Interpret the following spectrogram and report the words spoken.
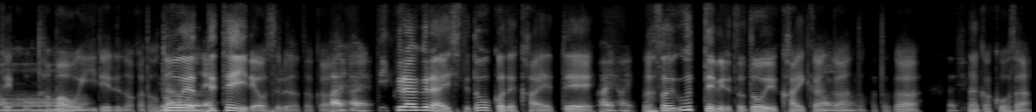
てこう弾を入れるのかとか、どうやって手入れをするのとか、はいはい。いくらぐらいしてどこで変えて、はいはい。まあそういう撃ってみるとどういう快感があるのかとか、なんかこうさ、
